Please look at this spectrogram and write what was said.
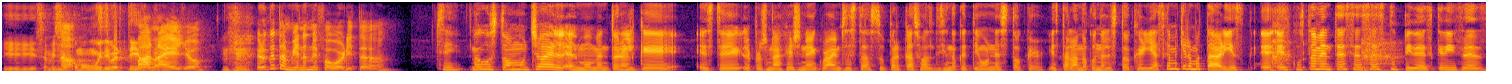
y se me hizo No, como muy divertido. Van la- a ello. Creo que también es mi favorita. Sí, me gustó mucho el, el momento en el que este, el personaje de Shanae Grimes está súper casual diciendo que tiene un stalker y está hablando con el stalker y es que me quiere matar y es, es- es justamente es esa estupidez que dices.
